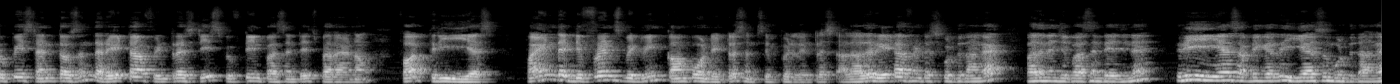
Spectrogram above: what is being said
rupees 10,000, the rate of interest is 15 percentage per annum for 3 years. Find the difference between compound interest and simple interest அதாவது ரேட் ஆஃப் இன்ட்ரெஸ்ட் கொடுத்துட்டாங்க பதினஞ்சு பர்சன்டேஜ்னு த்ரீ இயர்ஸ் அப்படிங்கிறது இயர்ஸும் கொடுத்துட்டாங்க.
